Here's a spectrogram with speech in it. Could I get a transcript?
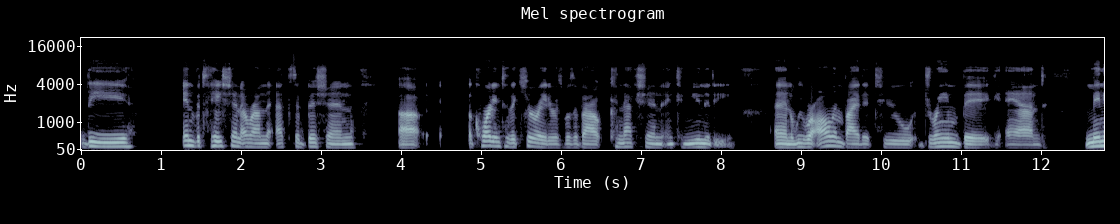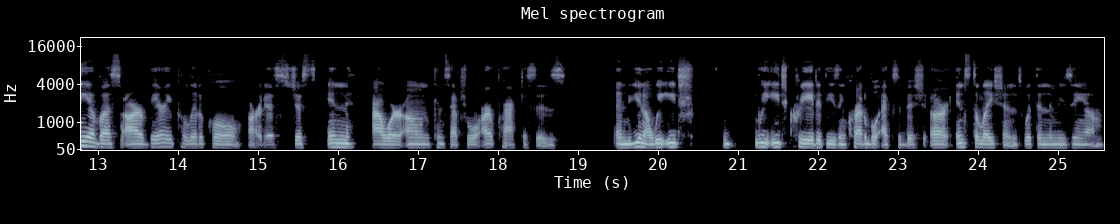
the invitation around the exhibition uh, according to the curators, was about connection and community. And we were all invited to dream big. And many of us are very political artists, just in our own conceptual art practices. And, you know, we each we each created these incredible exhibition or installations within the museum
